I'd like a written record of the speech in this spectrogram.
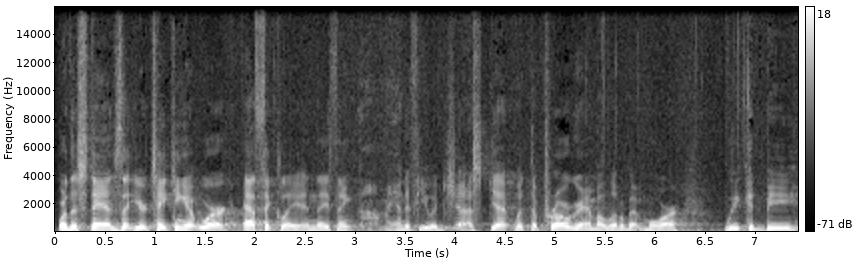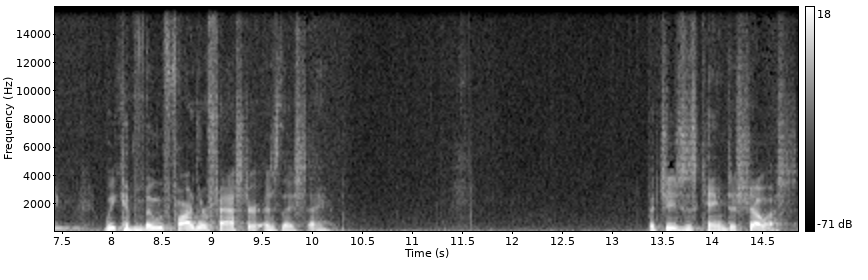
or the stands that you're taking at work ethically, and they think, oh man, if you would just get with the program a little bit more, we could be, we could move farther faster, as they say. But Jesus came to show us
